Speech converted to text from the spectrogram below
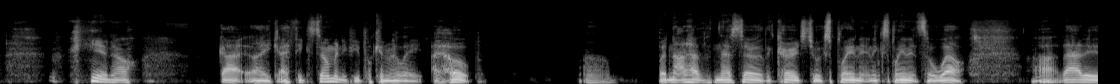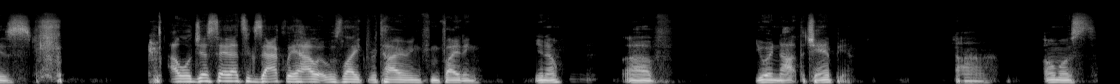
you know, God, like I think so many people can relate. I hope, um, but not have necessarily the courage to explain it and explain it so well. Uh, that is I will just say that's exactly how it was like retiring from fighting, you know, of you are not the champion. Uh, almost,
